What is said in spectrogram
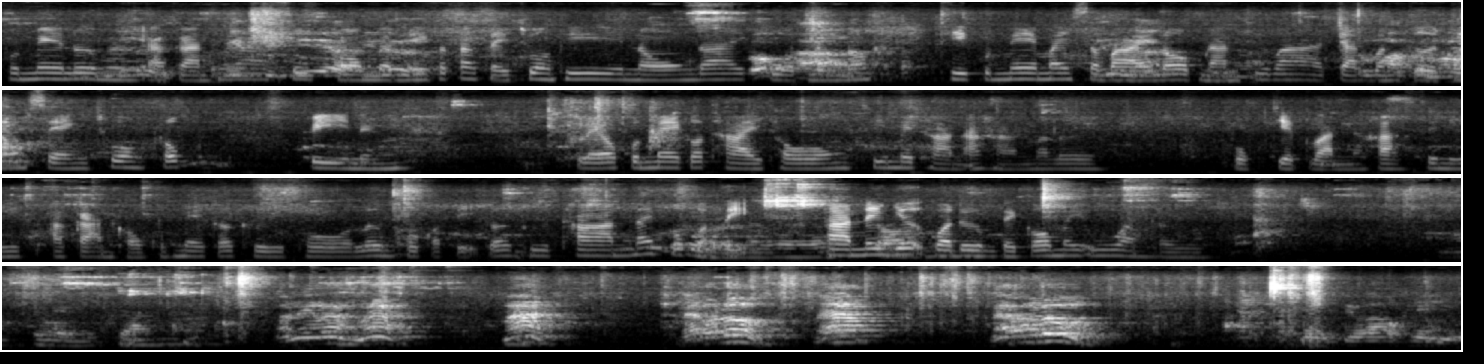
คุณแม่เริ่มมีอาการที่ว่าสุกกอมแบบนี้ก็ตั้งแต่ช่วงที่น้องได้ขวบหนึ่งเนาะที่คุณแม่ไม่สบายรอบนั้นที่ว่าจัดวันเกิดน้องแซงช่วงครบปีหนึ่งแล้วคุณแม่ก็ถ่ายท้องที่ไม่ทานอาหารมาเลยหกเจ็ดวันนะคะ ทีนี้อาการของคุณแม่ก็คือพอเริ่มปกติก็คือทานได้ปกติ ทานได้เยอะกว่าเดิมแต่ก็ไม่อ้วนเลยมานี่มามามาแม่มาดูแม่แม่มาดูเดี๋ยวคิดว่าโอเคอยู่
